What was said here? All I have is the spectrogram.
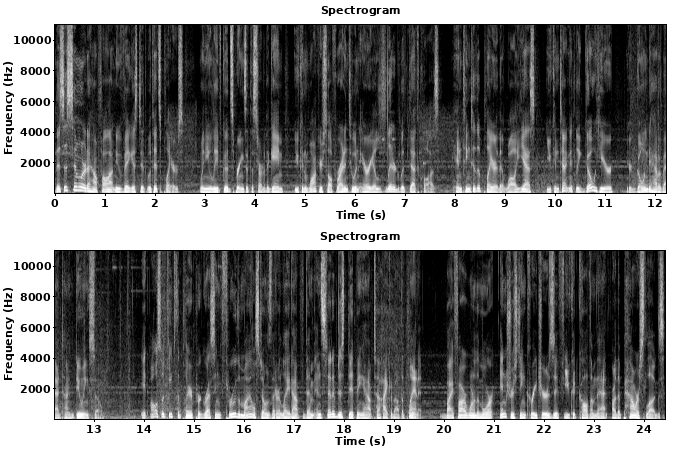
This is similar to how Fallout New Vegas did with its players. When you leave Goodsprings at the start of the game, you can walk yourself right into an area littered with death claws, hinting to the player that while yes, you can technically go here, you're going to have a bad time doing so. It also keeps the player progressing through the milestones that are laid out for them instead of just dipping out to hike about the planet. By far one of the more interesting creatures, if you could call them that, are the power slugs.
